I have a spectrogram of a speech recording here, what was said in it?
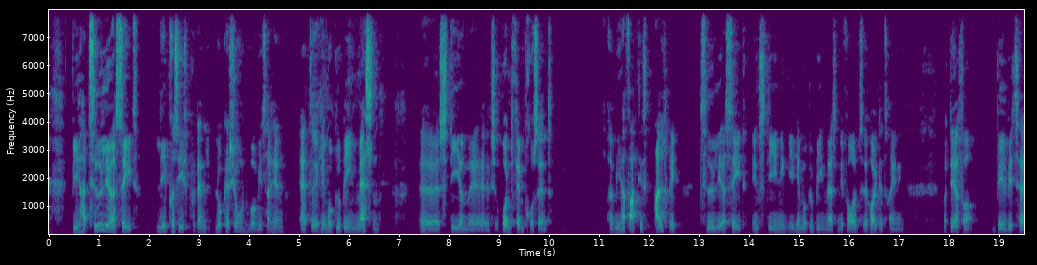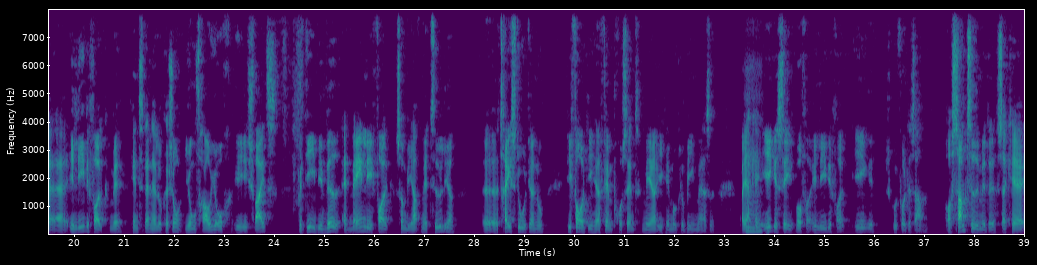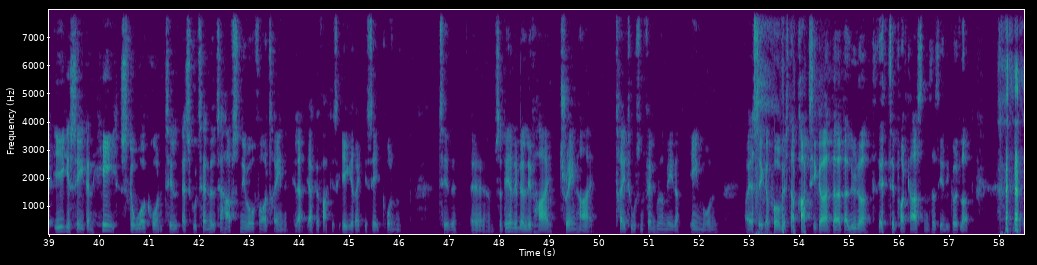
Vi har tidligere set, lige præcis på den lokation, hvor vi tager hen, at øh, hemoglobinmassen øh, stiger med rundt 5%. Og vi har faktisk aldrig tidligere set en stigning i hemoglobinmassen i forhold til højdetræning. Og derfor vil vi tage elitefolk med hen til den her lokation, Jungfrau Joch i Schweiz, fordi vi ved, at vanlige folk, som vi har haft med tidligere, øh, tre studier nu, de får de her 5% mere i hemoglobinmasse. Og jeg mm. kan Mhm. ikke se, hvorfor elitefolk ikke skulle få det samme. Og samtidig med det, så kan jeg ikke se den helt store grund til at skulle tage ned til havsniveau for at træne. Eller jeg kan faktisk ikke rigtig se grunden til det. Øh, Så det her, det bliver live high, train high. 3.500 meter, en måned. Og jeg er sikker på, hvis der er praktikere, der, der lytter til podcasten, så siger de good luck.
